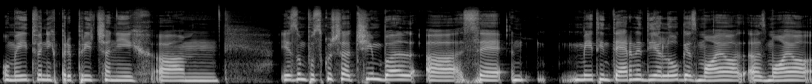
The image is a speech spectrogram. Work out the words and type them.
omejitvenih prepričanjih. Um, Jaz sem poskušala čim bolj uh, se imeti interne dialoge z mojo, z mojo uh,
